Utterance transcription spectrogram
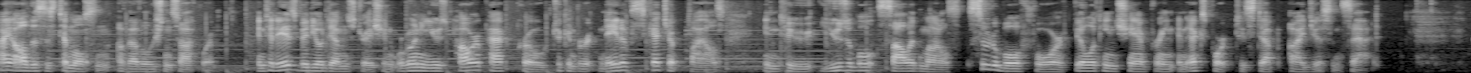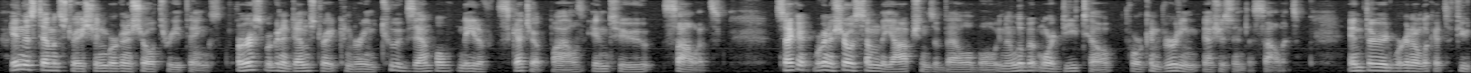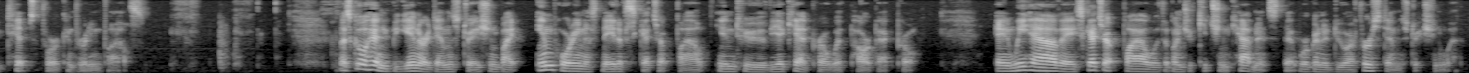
Hi all, this is Tim Olson of Evolution Software. In today's video demonstration, we're going to use PowerPack Pro to convert native SketchUp files into usable solid models suitable for filleting, chamfering, and export to STEP, IGES, and SAT. In this demonstration, we're going to show three things. First, we're going to demonstrate converting two example native SketchUp files into solids. Second, we're going to show some of the options available in a little bit more detail for converting meshes into solids. And third, we're going to look at a few tips for converting files. Let's go ahead and begin our demonstration by importing this native SketchUp file into ViaCAD Pro with PowerPack Pro. And we have a SketchUp file with a bunch of kitchen cabinets that we're going to do our first demonstration with.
